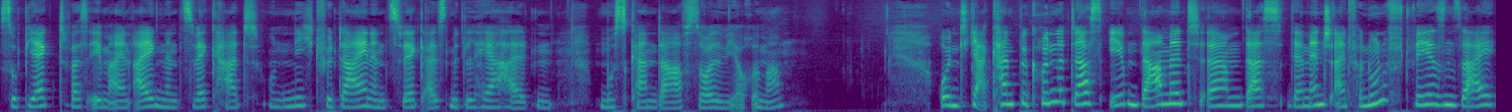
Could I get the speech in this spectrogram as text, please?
Subjekt, was eben einen eigenen Zweck hat und nicht für deinen Zweck als Mittel herhalten muss, kann, darf, soll, wie auch immer. Und ja, Kant begründet das eben damit, ähm, dass der Mensch ein Vernunftwesen sei.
